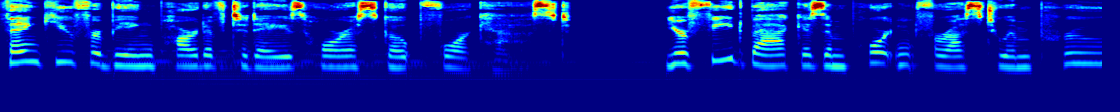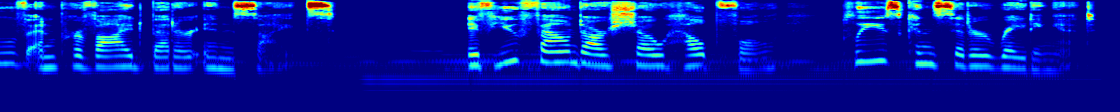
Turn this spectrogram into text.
Thank you for being part of today's horoscope forecast. Your feedback is important for us to improve and provide better insights. If you found our show helpful, please consider rating it.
